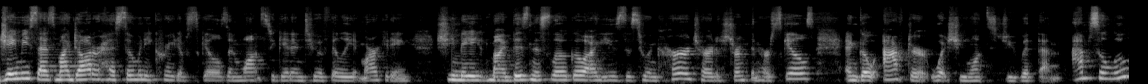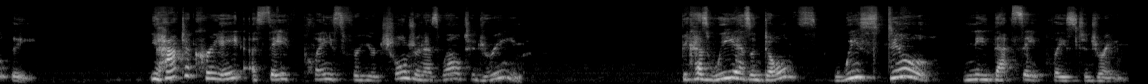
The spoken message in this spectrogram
Jamie says, My daughter has so many creative skills and wants to get into affiliate marketing. She made my business logo. I use this to encourage her to strengthen her skills and go after what she wants to do with them. Absolutely. You have to create a safe place for your children as well to dream. Because we as adults, we still need that safe place to dream.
